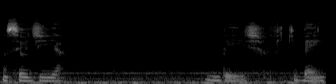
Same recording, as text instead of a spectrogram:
no seu dia. Um beijo. Fique bem.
